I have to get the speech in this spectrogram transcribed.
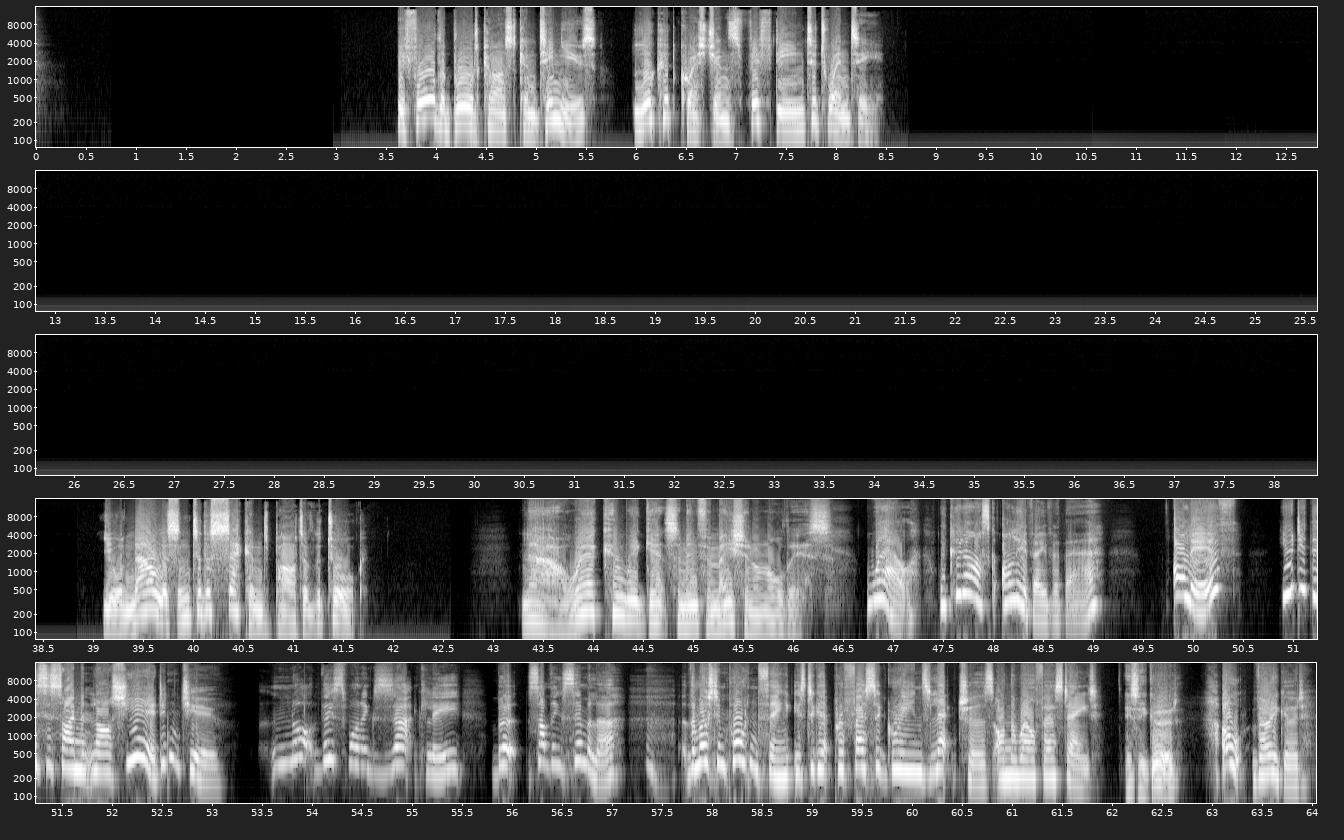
Before the broadcast continues, look at questions 15 to 20. You will now listen to the second part of the talk. Now, where can we get some information on all this? Well, we could ask Olive over there. Olive, you did this assignment last year, didn't you? Not this one exactly, but something similar. The most important thing is to get Professor Green's lectures on the welfare state. Is he good? Oh, very good.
